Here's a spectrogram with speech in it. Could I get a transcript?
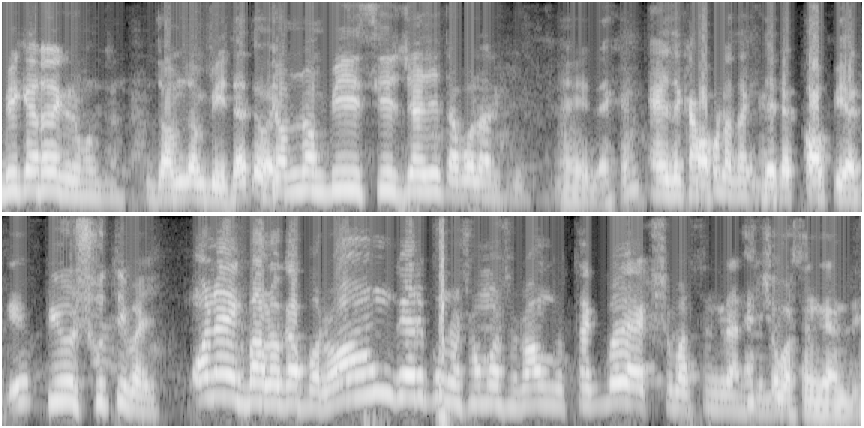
বি ক্যাটাগরির মধ্যে। জমজম বি তাই তো ভাই? জমজম বি সি যেটা বলে আর কি। এই দেখেন। এই যে কাপড়টা দেখেন। যেটা কপি আর কি। পিওর সুতি ভাই। অনেক ভালো কাপড়। রঙের কোনো সমস্যা রং থাকবে গ্যারান্টি গ্যারান্টি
